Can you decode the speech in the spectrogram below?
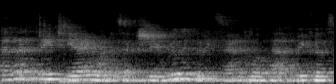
And that DTA one is actually a really good example of that because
